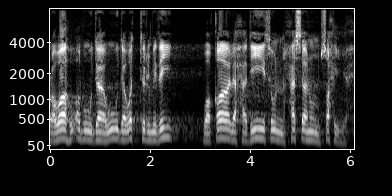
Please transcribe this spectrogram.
رواه أبو داود والترمذي وقال حديث حسن صحيح.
